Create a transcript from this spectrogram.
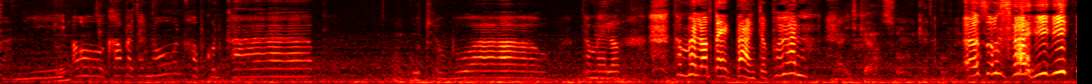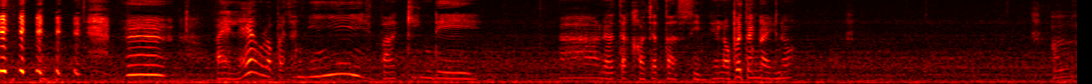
ตอนนี้โอ้เข้าไปทางโน้นขอบคุณครับ Oh, gut. ว้าว ทำไมเราทำไมเราแตกต่างจากเพื่อน Ja, ich kan så kan gå เออสงสัย ไปแล้วเราไปทางนี้ปาร์กิ้งดีอ่าแล้วแต่เขาจะตัดสินให้เราไปทางไหนเนาะเออ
